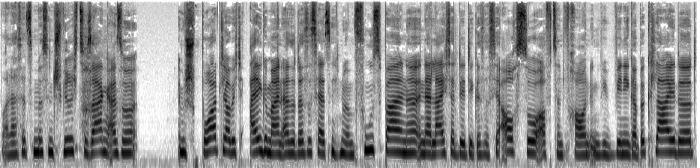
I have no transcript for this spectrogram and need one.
Boah, das ist jetzt ein bisschen schwierig zu sagen. Also im Sport, glaube ich, allgemein, also das ist ja jetzt nicht nur im Fußball, ne? in der Leichtathletik ist es ja auch so, oft sind Frauen irgendwie weniger bekleidet.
